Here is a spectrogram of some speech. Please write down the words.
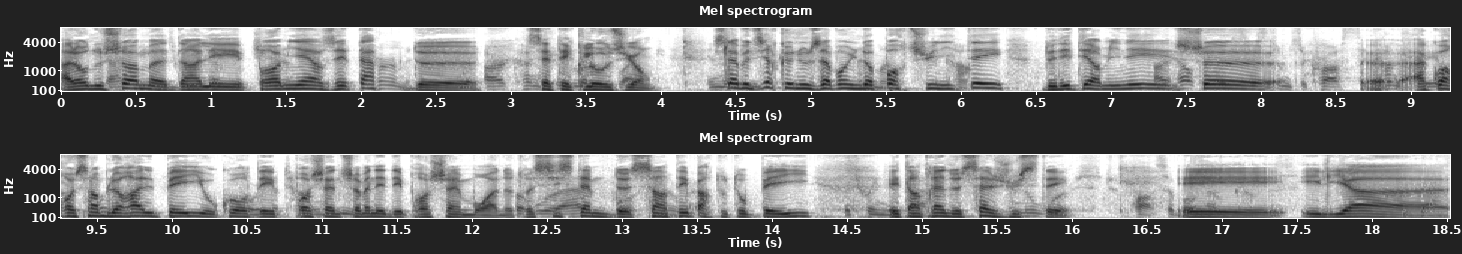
Alors nous sommes dans les premières étapes de cette éclosion. Cela veut dire que nous avons une opportunité de déterminer ce euh, à quoi ressemblera le pays au cours des prochaines semaines et des prochains mois. Notre système de santé partout au pays est en train de s'ajuster. Et il y a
